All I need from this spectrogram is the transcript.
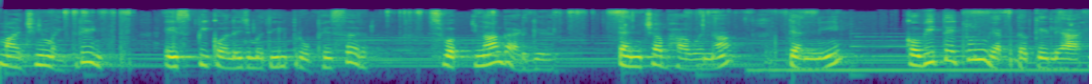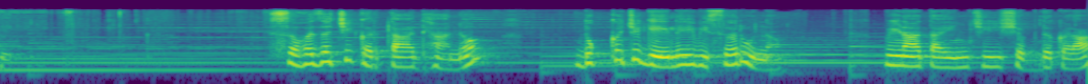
माझी मैत्रीण एस पी कॉलेजमधील प्रोफेसर स्वप्ना गाडगीळ त्यांच्या भावना त्यांनी कवितेतून व्यक्त केल्या आहेत. सहजची करता ध्यान दुःखची गेले विसरून. विणाताईंची शब्दकळा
